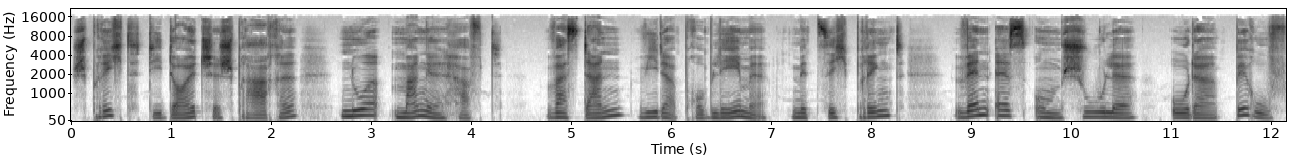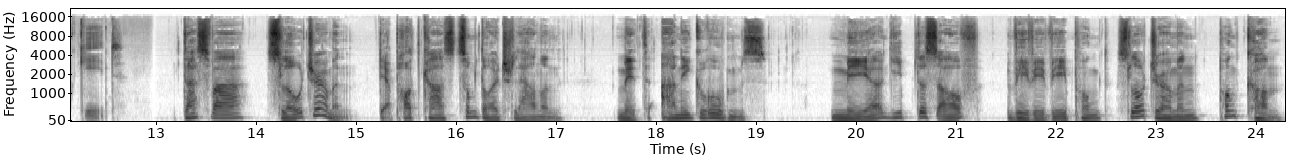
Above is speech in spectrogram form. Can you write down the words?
spricht die deutsche Sprache nur mangelhaft, was dann wieder Probleme mit sich bringt, wenn es um Schule oder Beruf geht. Das war Slow German, der Podcast zum Deutschlernen mit Annik Rubens. Mehr gibt es auf www.slowgerman.com.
